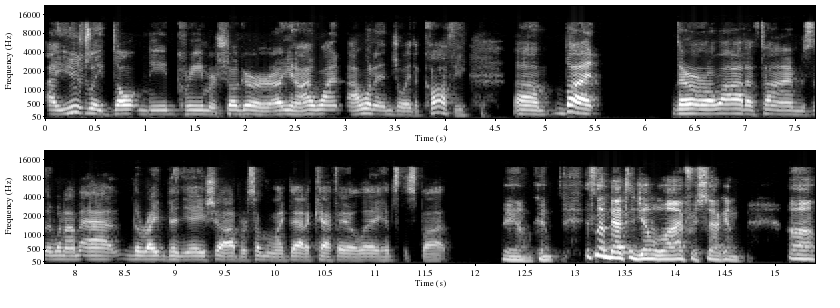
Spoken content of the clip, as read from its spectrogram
I usually don't need cream or sugar or you know I want I want to enjoy the coffee. Um, but there are a lot of times that when I'm at the right beignet shop or something like that, a cafe au lait hits the spot. Yeah, okay. Let's go back to jambalaya for a second. Uh,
